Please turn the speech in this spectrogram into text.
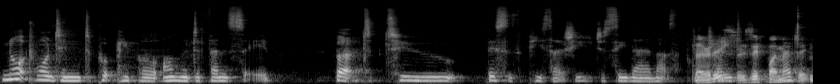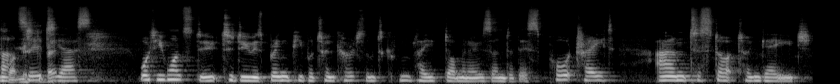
not wanting to put people on the defensive, but to this is the piece actually you just see there, and that's the portrait. There it is, as if by magic. That's like it, yes. What he wants to do, to do is bring people to encourage them to come and play dominoes under this portrait and to start to engage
